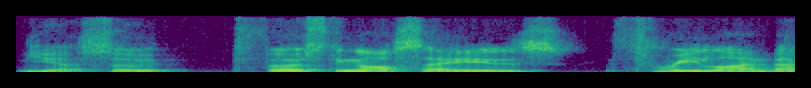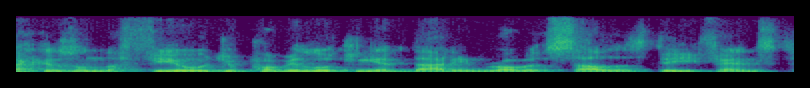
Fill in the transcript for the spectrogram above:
Yeah, so first thing I'll say is three linebackers on the field. You're probably looking at that in Robert Saleh's defense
